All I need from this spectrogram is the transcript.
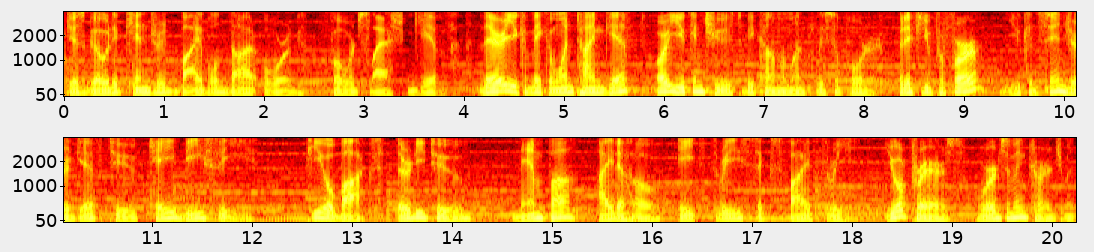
Just go to kindredbible.org forward slash give. There, you can make a one time gift or you can choose to become a monthly supporter. But if you prefer, you can send your gift to KBC, P.O. Box 32, Nampa, Idaho 83653. Your prayers, words of encouragement,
